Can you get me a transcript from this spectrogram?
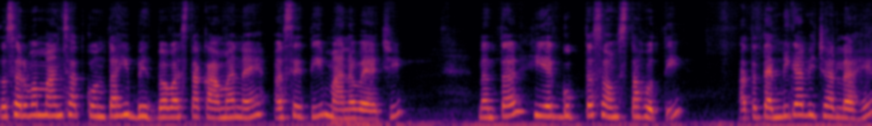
तर सर्व माणसात कोणताही भेदभाव असता कामा नये असे ती मानवयाची. नंतर ही एक गुप्त संस्था होती. आता त्यांनी काय विचारलं आहे?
